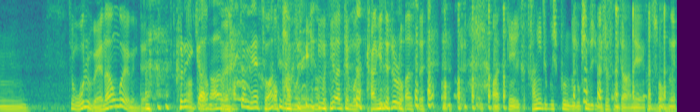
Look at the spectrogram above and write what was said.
음. 좀 오늘 왜 나온 거예요, 근데? 그러니까 아, 나 갑자기 왜 저한테 어, 질문해? 전무님한테 뭐 강의 들으러 왔어요. 아, 네, 강의 듣고 싶은 욕심도 좀 있었습니다. 네, 그렇죠. 네.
